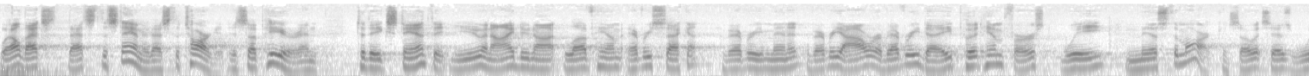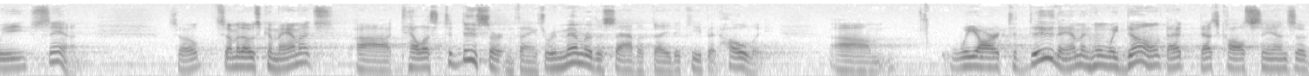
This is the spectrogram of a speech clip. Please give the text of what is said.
Well, that's that's the standard. That's the target. It's up here, and to the extent that you and I do not love Him every second of every minute of every hour of every day, put Him first, we miss the mark, and so it says we sin. So some of those commandments uh, tell us to do certain things. Remember the Sabbath day to keep it holy. Um, we are to do them, and when we don't, that, that's called sins of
